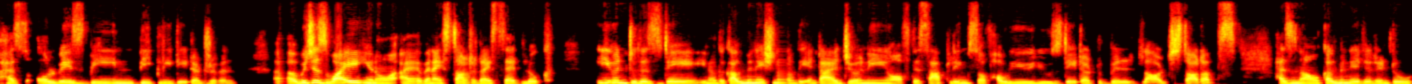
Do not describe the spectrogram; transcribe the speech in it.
has always been deeply data driven uh, which is why you know i when i started i said look even to this day you know the culmination of the entire journey of the saplings of how do you use data to build large startups has now culminated into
